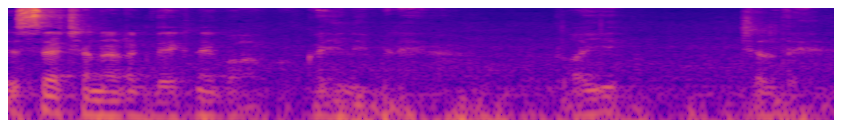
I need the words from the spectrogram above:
इससे अच्छा नाटक देखने को आपको कहीं नहीं मिलेगा। तो आइए, चलते हैं।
